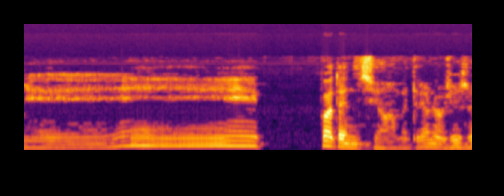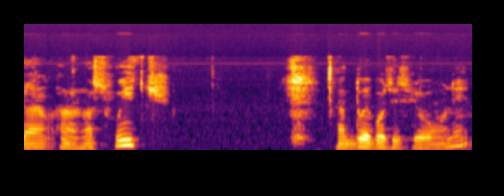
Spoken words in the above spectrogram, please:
e potenziometri allora ci sarà una switch a due posizioni.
